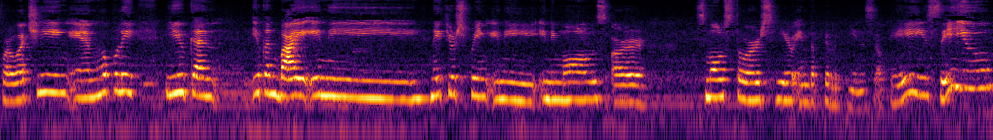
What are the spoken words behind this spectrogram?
for watching and hopefully you can you can buy any nature spring any any malls or small stores here in the Philippines. Okay, see you.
